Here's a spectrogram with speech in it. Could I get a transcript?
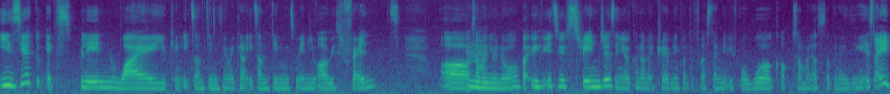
easier to explain why you can eat some things and why you cannot eat some things when you are with friends or someone Mm. you know. But if it's with strangers and you're kind of like traveling for the first time, maybe for work or someone else is organizing it, it's like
